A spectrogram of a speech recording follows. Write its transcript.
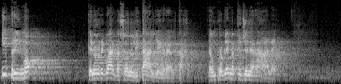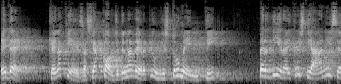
Il primo, che non riguarda solo l'Italia in realtà, è un problema più generale, ed è che la Chiesa si accorge di non avere più gli strumenti per dire ai cristiani se,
